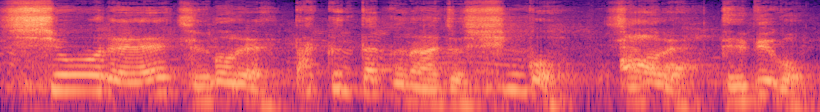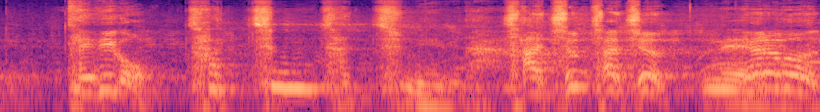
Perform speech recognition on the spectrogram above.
10월에 제 노래 따끈따끈한 저 신곡 제 어. 노래 데뷔곡 데뷔곡 차츰차츰입니다. 차츰차츰 네. 여러분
